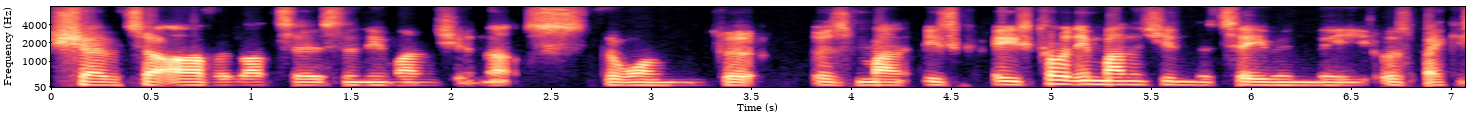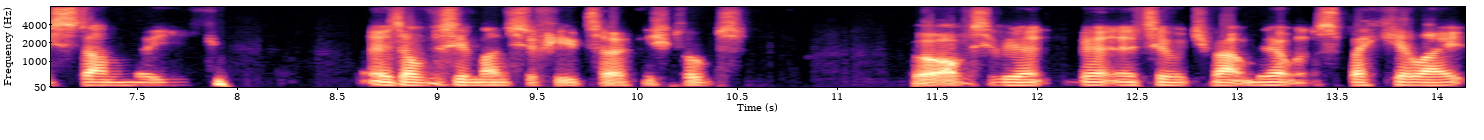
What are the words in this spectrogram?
Shota Arveladze as the new manager. And that's the one that is man- he's, he's currently managing the team in the Uzbekistan League. He's obviously managed a few Turkish clubs. But obviously, we don't, we don't know too much about him. We don't want to speculate.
